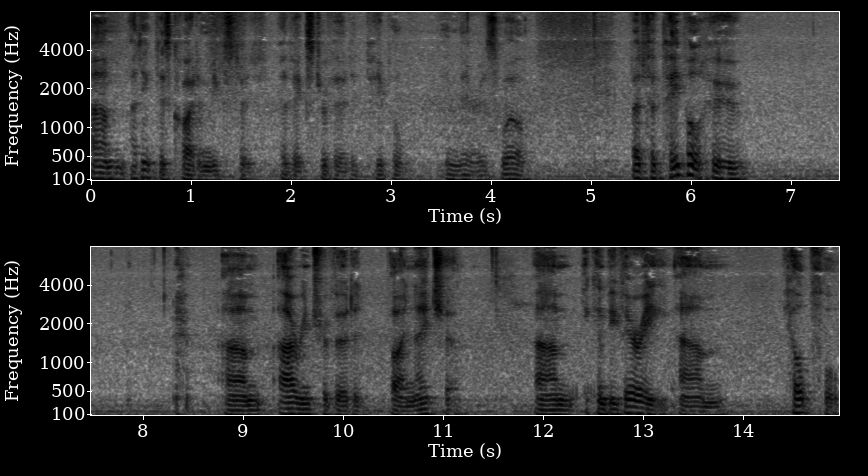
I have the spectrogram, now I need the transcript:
um, I think there's quite a mix of, of extroverted people in there as well. But for people who um, are introverted by nature, um, it can be very um, helpful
